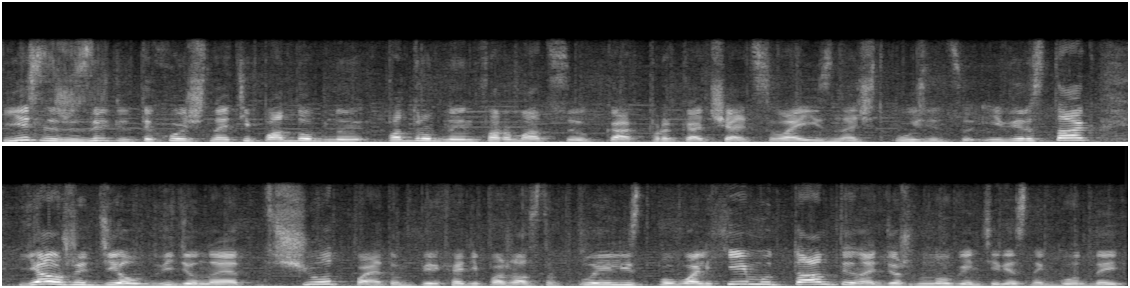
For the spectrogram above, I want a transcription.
Если же, зритель, ты хочешь найти подобную, подробную информацию, как прокачать собрать свои, значит, кузницу и верстак. Я уже делал видео на этот счет, поэтому переходи, пожалуйста, в плейлист по Вальхейму, там ты найдешь много интересной, годной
